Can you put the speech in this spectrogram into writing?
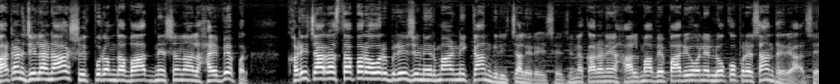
પાટણ જિલ્લાના શીતપુર અમદાવાદ નેશનલ હાઈવે પર ખડી ચાર રસ્તા પર ઓવરબ્રિજ નિર્માણની કામગીરી ચાલી રહી છે, જેના કારણે હાલમાં વેપારીઓ અને લોકો પરેશાન થઈ રહ્યા છે.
